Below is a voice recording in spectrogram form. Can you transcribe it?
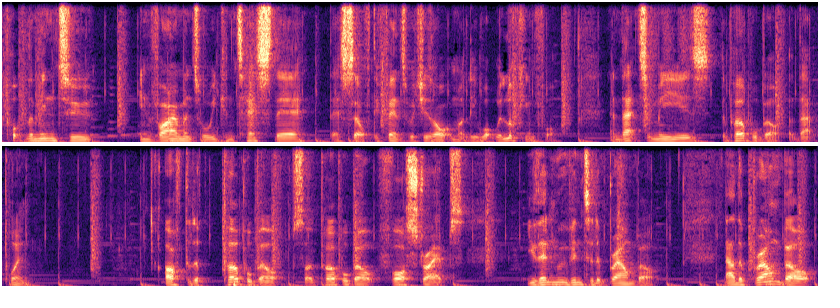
put them into environments where we can test their, their self defense, which is ultimately what we're looking for. And that to me is the purple belt at that point. After the purple belt, so purple belt, four stripes, you then move into the brown belt. Now, the brown belt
